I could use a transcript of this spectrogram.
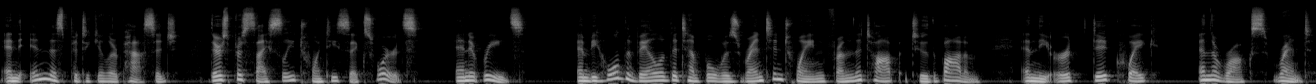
And in this particular passage, there's precisely 26 words. And it reads, and behold, the veil of the temple was rent in twain from the top to the bottom, and the earth did quake, and the rocks rent.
